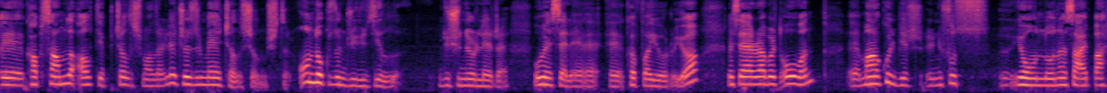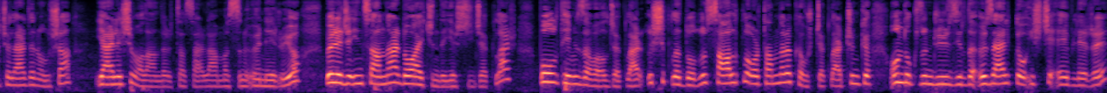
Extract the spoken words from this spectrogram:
e, kapsamlı altyapı çalışmalarıyla çözülmeye çalışılmıştır. 19. yüzyıl düşünürleri bu meseleye e, kafa yoruyor. Mesela Robert Owen e, makul bir nüfus e, yoğunluğuna sahip bahçelerden oluşan yerleşim alanları tasarlanmasını öneriyor. Böylece insanlar doğa içinde yaşayacaklar, bol temiz hava alacaklar, ışıkla dolu, sağlıklı ortamlara kavuşacaklar. Çünkü 19. yüzyılda özellikle o işçi evleri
